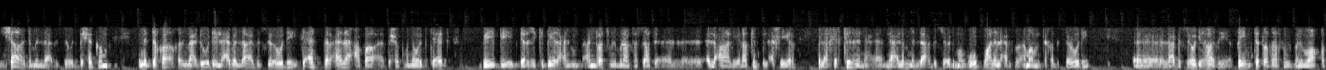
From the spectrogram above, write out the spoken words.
نشاهده من اللاعب السعودي بحكم إن الدقائق المعدودة اللي اللاعب السعودي تأثر على عطائه بحكم إنه يبتعد بدرجة كبيرة عن عن رتم المنافسات العالية، لكن في الأخير في الأخير كلنا نعلم إن اللاعب السعودي موهوب وأنا لعبت أمام المنتخب السعودي. اللاعب السعودي هذه قيمته تظهر في المواقف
